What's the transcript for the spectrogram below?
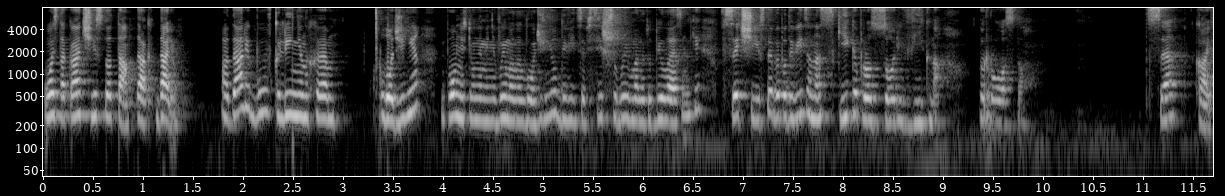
Ось така чистота. Так, далі. А далі був клінінг. е, Лоджії, повністю вони мені вимили лоджію. Дивіться, всі шви в мене тут білесенькі, все чисте. Ви подивіться, наскільки прозорі вікна. Просто це кайф.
